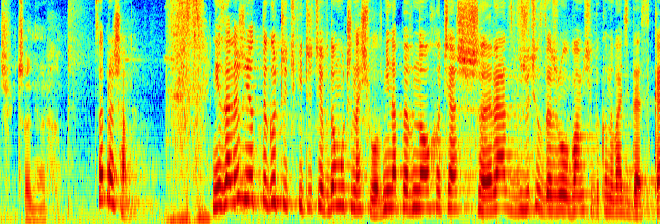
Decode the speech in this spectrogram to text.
ćwiczeniach. Zapraszamy. Niezależnie od tego, czy ćwiczycie w domu, czy na siłowni, na pewno chociaż raz w życiu zdarzyło Wam się wykonywać deskę.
